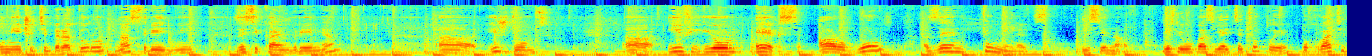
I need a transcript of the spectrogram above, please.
уменьшить температуру на средний. Засекаем время uh, и ждем. Uh, if your eggs are warm, then two minutes is enough. Если у вас яйца теплые, то хватит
